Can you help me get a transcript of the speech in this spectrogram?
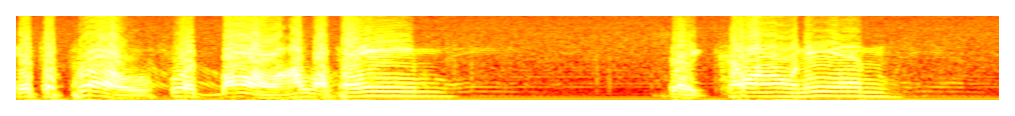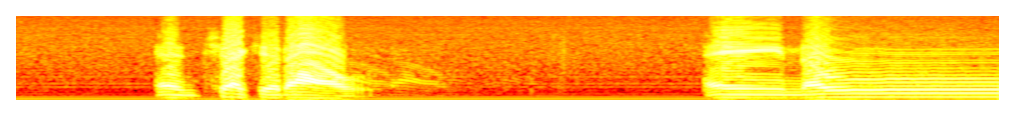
At the Pro Football Hall of Fame. Say, come on in and check it out. Ain't no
